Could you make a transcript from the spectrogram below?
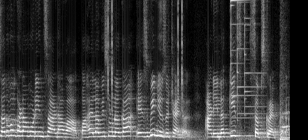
सर्व घडामोडींचा आढावा पाहायला विसरू नका एस बी न्यूज चॅनल आणि नक्कीच सबस्क्राईब करा.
